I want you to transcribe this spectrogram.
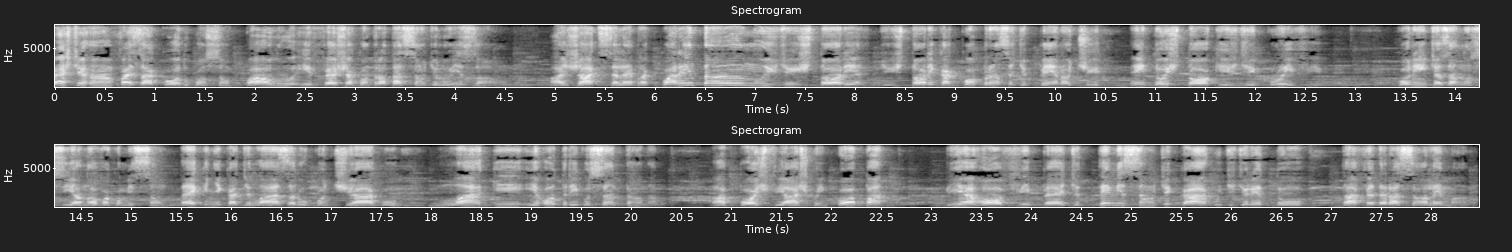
West Ham faz acordo com São Paulo e fecha a contratação de Luizão. A Ajax celebra 40 anos de história de histórica cobrança de pênalti em dois toques de Cruyff. Corinthians anuncia a nova comissão técnica de Lázaro com Thiago Largue e Rodrigo Santana. Após fiasco em Copa, Bierhoff pede demissão de cargo de diretor da Federação Alemã.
